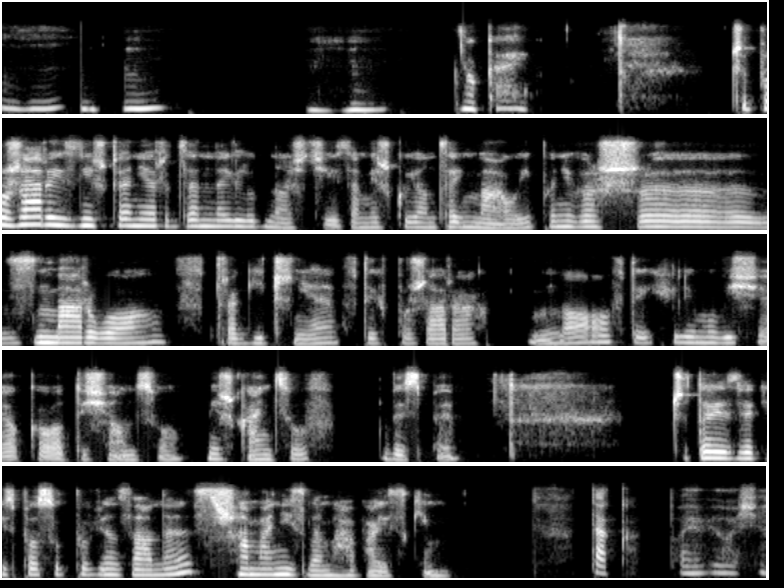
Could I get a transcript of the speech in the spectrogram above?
Mhm. mhm. mhm. Okej. Okay. Czy pożary i zniszczenie rdzennej ludności zamieszkującej Maui, ponieważ e, zmarło w, tragicznie w tych pożarach, no w tej chwili mówi się około tysiącu mieszkańców wyspy. Czy to jest w jakiś sposób powiązane z szamanizmem hawajskim? Tak, pojawiło się.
